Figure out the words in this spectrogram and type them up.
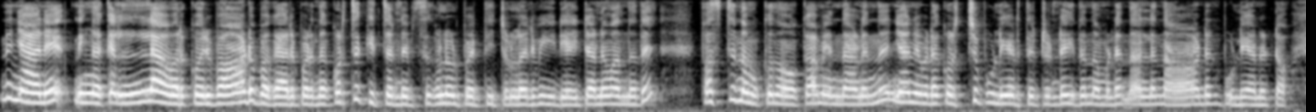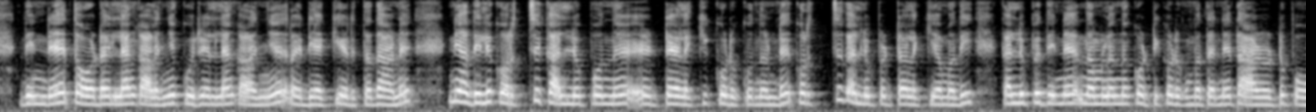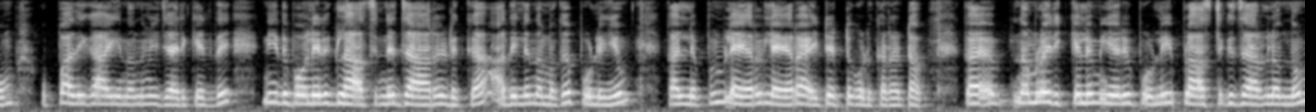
ഇന്ന് ഞാൻ നിങ്ങൾക്ക് എല്ലാവർക്കും ഒരുപാട് ഉപകാരപ്പെടുന്ന കുറച്ച് കിച്ചൺ ടിപ്സുകൾ ഉൾപ്പെടുത്തിയിട്ടുള്ള ഒരു വീഡിയോ ആയിട്ടാണ് വന്നത്. ഫസ്റ്റ് നമുക്ക് നോക്കാം എന്താണെന്ന്. ഞാനിവിടെ കുറച്ച് പുളി എടുത്തിട്ടുണ്ട്. ഇത് നമ്മുടെ നല്ല നാടൻ പുളിയാണ് കേട്ടോ ഇതിന്റെ തോടെല്ലാം കളഞ്ഞ് കുരുവെല്ലാം കളഞ്ഞ് റെഡിയാക്കി എടുത്തതാണ്. ഇനി അതിൽ കുറച്ച് കല്ലുപ്പൊന്ന് ഇട്ട് ഇളക്കി കൊടുക്കുന്നുണ്ട്. കുറച്ച് കല്ലുപ്പ് ഇട്ട് ഇളക്കിയാൽ മതി. കല്ലുപ്പ് ഇതിനെ നമ്മളൊന്ന് കൊട്ടി കൊടുക്കുമ്പോൾ തന്നെ താഴോട്ട് പോവും. ഉപ്പ് അധികമായി എന്നൊന്നും വിചാരിക്കരുത്. ഇനി ഇതുപോലെ ഒരു ഗ്ലാസിന്റെ ജാർ എടുക്കുക. അതിൽ നമുക്ക് പുളിയും കല്ലുപ്പും ലെയർ ലെയറായിട്ട് ഇട്ട് കൊടുക്കണം കേട്ടോ നമ്മൾ ഒരിക്കലും ഈ ഒരു പുളി പ്ലാസ്റ്റിക് ജാറിലൊന്നും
